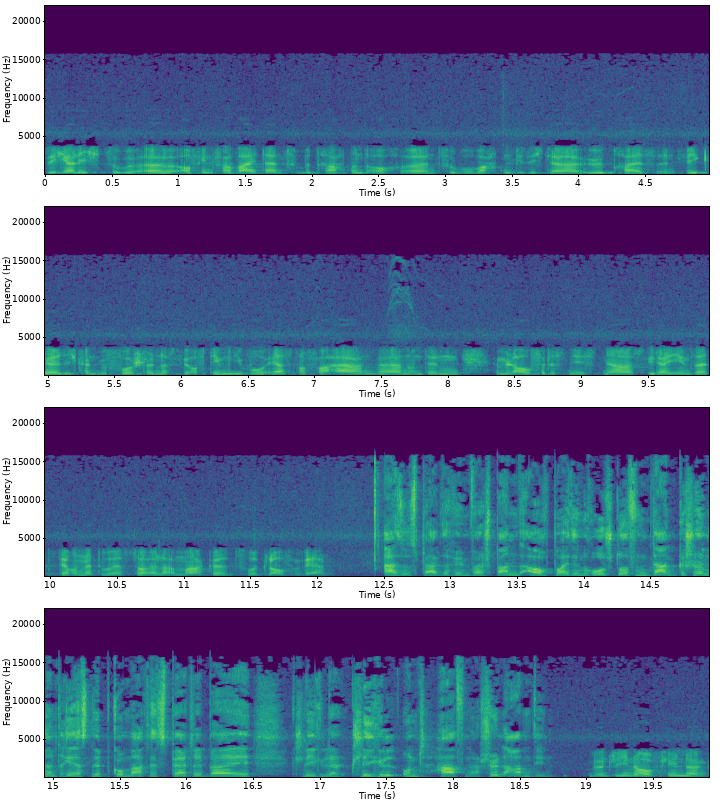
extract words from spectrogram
Sicherlich zu, äh, auf jeden Fall weiterhin zu betrachten und auch äh, zu beobachten, wie sich der Ölpreis entwickelt. Ich könnte mir vorstellen, dass wir auf dem Niveau erstmal verharren werden und dann im Laufe des nächsten Jahres wieder jenseits der 100 US-Dollar Marke zurücklaufen werden. Also es bleibt auf jeden Fall spannend, auch bei den Rohstoffen. Dankeschön, Andreas Lipko, Marktexperte bei Kliegel, und Hafner. Schönen Abend Ihnen. Wünsche Ihnen auch. Vielen Dank.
